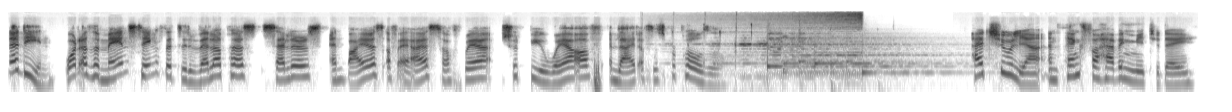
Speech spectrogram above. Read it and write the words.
Nadine, what are the main things that the developers, sellers, and buyers of AI software should be aware of in light of this proposal? Hi, Julia, and thanks for having me today.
